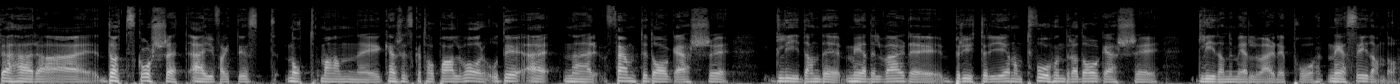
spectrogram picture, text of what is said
det här äh, dödskorset är ju faktiskt något man äh, kanske ska ta på allvar och det är när 50 dagars äh, glidande medelvärde bryter igenom 200 dagars glidande medelvärde på nedsidan då.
